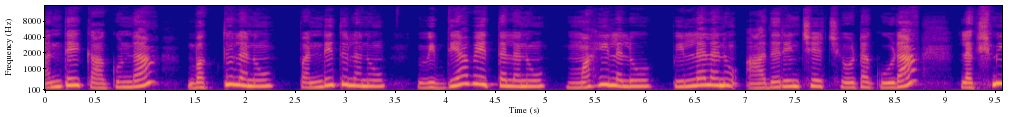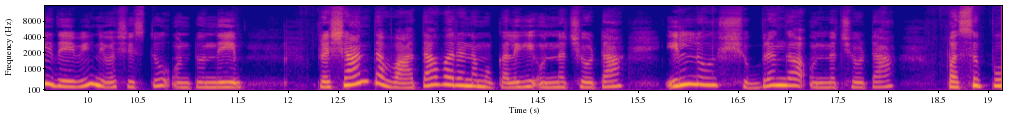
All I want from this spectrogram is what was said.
అంతేకాకుండా భక్తులను పండితులను విద్యావేత్తలను మహిళలు పిల్లలను ఆదరించే చోట కూడా లక్ష్మీదేవి నివసిస్తూ ఉంటుంది. ప్రశాంత వాతావరణము కలిగి ఉన్న చోట ఇల్లు శుభ్రంగా ఉన్న చోట పసుపు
